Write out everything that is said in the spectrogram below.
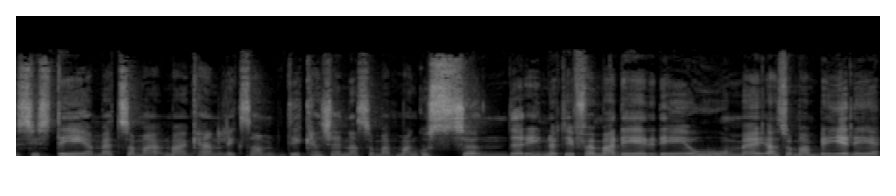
systemet som man, man, kan liksom, det kan kännas som att man går sönder inuti för man, det, det är omöjligt, alltså man, blir, det,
